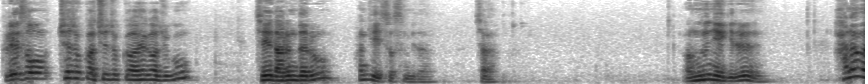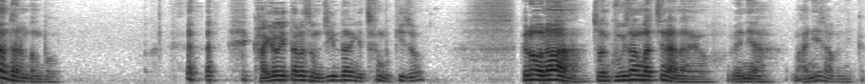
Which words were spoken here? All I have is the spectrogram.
그래서 최저가 최저가 해가지고 제 나름대로 한 게 있었습니다 자 없는 얘기를 하나만 다는 방법. 가격에 따라서 움직인다는 게 참 웃기죠. 그러나 전 궁상 맞진 않아요. 왜냐? 많이 잡으니까.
